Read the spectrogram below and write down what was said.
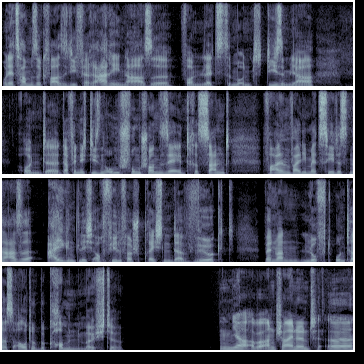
Und jetzt haben sie quasi die Ferrari-Nase von letztem und diesem Jahr. Und äh, da finde ich diesen Umschwung schon sehr interessant, vor allem weil die Mercedes-Nase eigentlich auch vielversprechender wirkt, wenn man Luft unter das Auto bekommen möchte. Ja, aber anscheinend äh,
